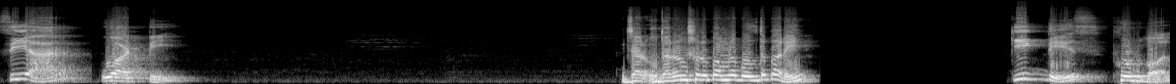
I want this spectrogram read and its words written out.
সিআর ওয়ার্ডটি যার উদাহরণস্বরূপ আমরা বলতে পারি কিক দিস ফুটবল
